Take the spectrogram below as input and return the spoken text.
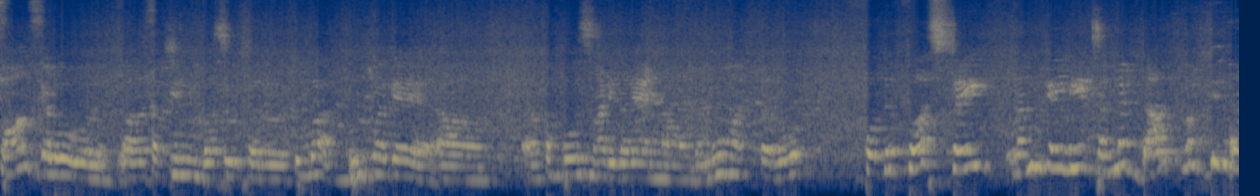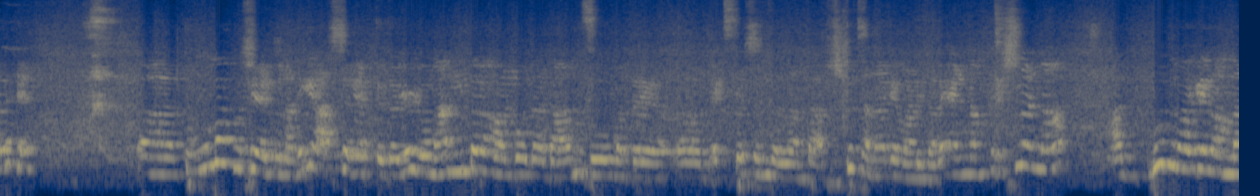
ಸಾಂಗ್ಸ್ಗಳು ಸಚಿನ್ ಬಸು ಸರ್ ತುಂಬಾ ಅದ್ಭುತವಾಗಿ ಕಂಪೋಸ್ ಮಾಡಿದ್ದಾರೆ ನಮ್ಮ ಧನು ಮಾಸ್ತರು ಫಾರ್ ದ ಫಸ್ಟ್ ಟೈಮ್ ನನ್ನ ಕೈಲಿ ಚೆನ್ನಾಗಿ ಡಾನ್ಸ್ ಮಾಡ್ತಿದ್ದಾರೆ. ತುಂಬ ಖುಷಿ ಆಯ್ತು. ನನಗೆ ಆಶ್ಚರ್ಯ ಆಗ್ತಿದೆ ಅಯ್ಯೋ ನಾನು ಈ ತರ ಮಾಡ್ಬೋದಾ ಡಾನ್ಸು ಮತ್ತೆ ಎಕ್ಸ್ಪ್ರೆಷನ್ಸ್ ಎಲ್ಲ ಅಂತ ಅಷ್ಟು ಚೆನ್ನಾಗೇ ಮಾಡಿದ್ದಾರೆ. ಅಂಡ್ ನಮ್ಮ ಕೃಷ್ಣಣ್ಣ ಅದ್ಭುತವಾಗಿ ನಮ್ಮನ್ನ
